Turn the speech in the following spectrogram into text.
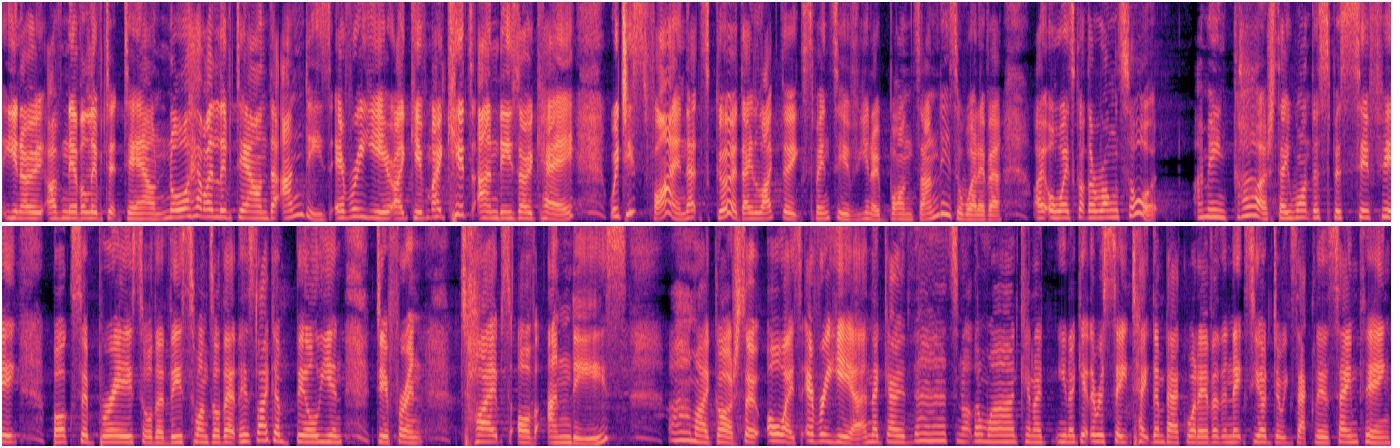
you know, I've never lived it down, nor have I lived down the undies. Every year I give my kids undies, okay, which is fine, that's good. They like the expensive, you know, Bonds undies or whatever. I always got the wrong sort. I mean, gosh, they want the specific boxer briefs or the this ones or that. There's like a billion different types of undies. Oh my gosh. So always, every year. And they go, that's not the one. Can I, you know, get the receipt, take them back, whatever. The next year I'd do exactly the same thing.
